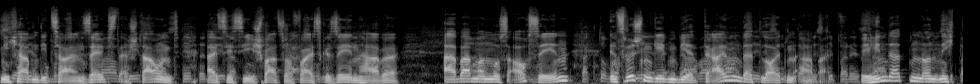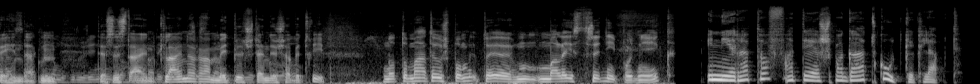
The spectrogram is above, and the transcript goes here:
Mich haben die Zahlen selbst erstaunt, als ich sie schwarz auf weiß gesehen habe. Aber man muss auch sehen, inzwischen geben wir 300 Leuten Arbeit, Behinderten und Nichtbehinderten. Das ist ein kleinerer mittelständischer Betrieb. No to máte už to je malý střední podnik. In Neratov hat der Spagat gut geklappt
